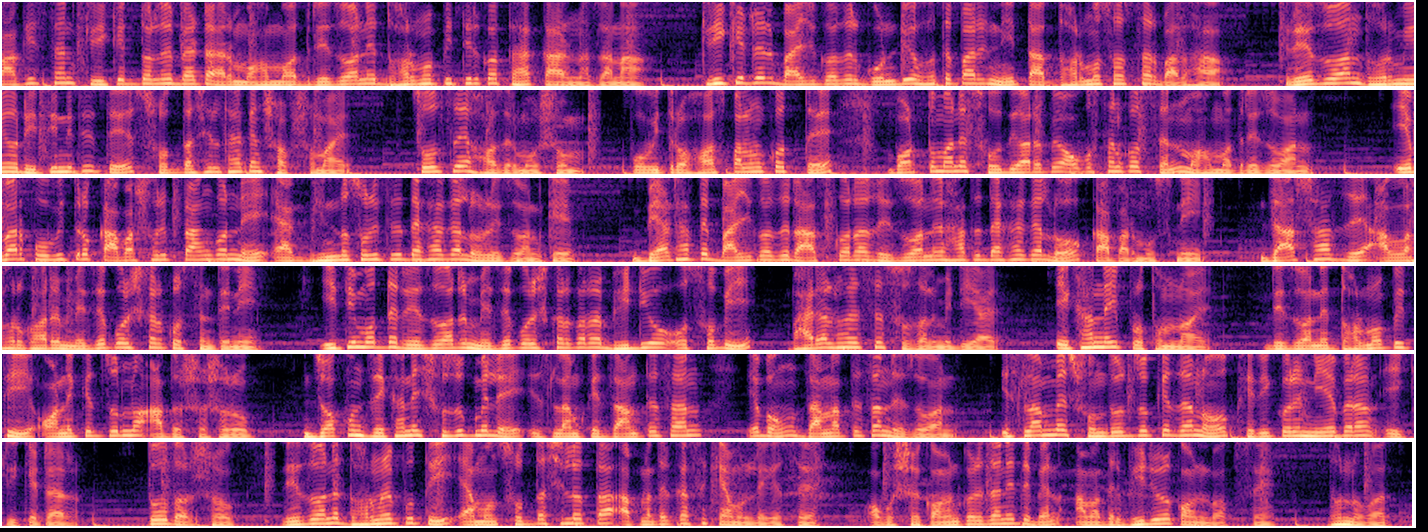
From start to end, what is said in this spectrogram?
Pakistan cricket দলের batter Mohammad রেজওয়ানের ধর্মপ্রীতির কথা কার না জানা? ক্রিকেটের বাইশ গজের গণ্ডিও হতে পারেনি তার ধর্মচর্চার বাধা। রেজওয়ান ধর্মীয় রীতিনীতিতে শ্রদ্ধাশীল থাকেন সবসময়। চলছে হজের মৌসুম। পবিত্র হজ পালন করতে বর্তমানে সৌদি আরবে অবস্থান করছেন মোহাম্মদ রেজওয়ান। এবার পবিত্র কাবা শরীফ প্রাঙ্গণে এক ভিন্ন চরিত্রে দেখা গেল রেজওয়ানকে। ব্যাট হাতে বাইশ গজে রাজ করা রেজওয়ানের হাতে দেখা গেল কাবার মুসনি। যার সাহায্যে আল্লাহর ঘরের মেজে পরিষ্কার করছেন তিনি। ইতিমধ্যে রেজওয়ানের মেজে পরিষ্কার করার ভিডিও ও ছবি ভাইরাল হয়েছে সোশ্যাল মিডিয়ায়। এখানেই প্রথম নয়। রেজওয়ানের ধর্মপ্রীতি অনেকের জন্য আদর্শস্বরূপ। যখন যেখানে সুযোগ মেলে ইসলামকে জানতে চান এবং জানাতে চান রেজওয়ান, ইসলামের সৌন্দর্যকে যেন ফেরি করে নিয়ে বেড়ান এই ক্রিকেটার। তো দর্শক, রেজওয়ানের ধর্মের প্রতি এমন শ্রদ্ধাশীলতা আপনাদের কাছে কেমন লেগেছে? অবশ্যই কমেন্ট করে জানিয়ে দেবেন আমাদের ভিডিওর কমেন্ট বক্সে। ধন্যবাদ।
